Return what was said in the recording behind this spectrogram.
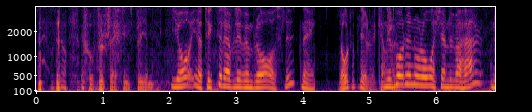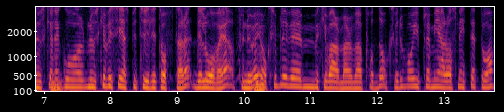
på försäkringspremien. Ja, jag tyckte det blev en bra avslutning. Ja, det blev det kanske. Nu var det några år sedan du var här. Nu ska, mm. det gå, nu ska vi ses betydligt oftare, det lovar jag. För nu har mm. jag också blivit mycket varmare med podda också. Du var ju premiäravsnittet då.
